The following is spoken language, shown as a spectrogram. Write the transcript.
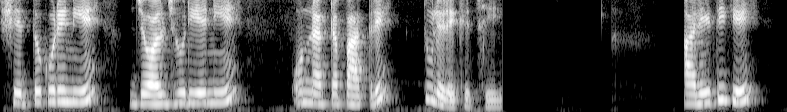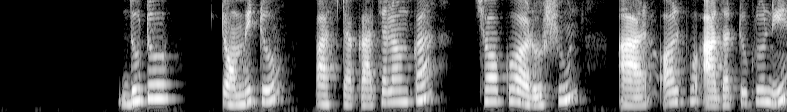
সেদ্ধ করে নিয়ে, জল ঝরিয়ে নিয়ে অন্য একটা পাত্রে তুলে রেখেছি। আর এদিকে দুটো টমেটো, পাঁচটা কাঁচা লঙ্কা, ছ কোয়া রসুন আর অল্প আদার টুকরো নিয়ে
